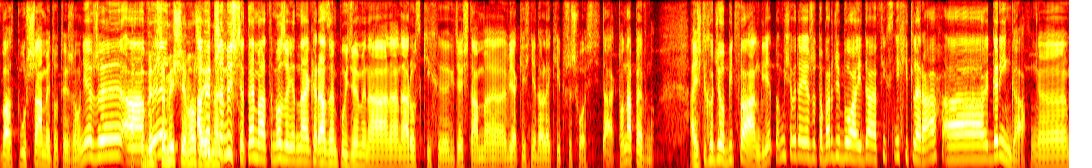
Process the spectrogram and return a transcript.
was puszczamy tutaj żołnierzy, a, A wy przemyślcie może a wy jednak- przemyślcie temat, może jednak razem pójdziemy na, na, na ruskich gdzieś tam w jakiejś niedalekiej przyszłości. Tak, to na pewno. A jeśli chodzi o bitwę o Anglię, to mi się wydaje, że to bardziej była idea fix nie Hitlera, a Geringa. E,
